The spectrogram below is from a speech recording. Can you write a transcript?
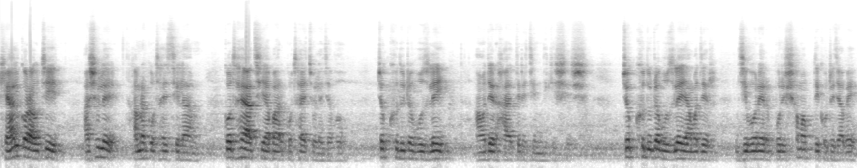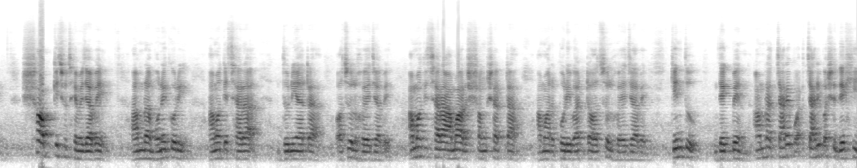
খেয়াল করা উচিত, আসলে আমরা কোথায় ছিলাম, কোথায় আছি, আবার কোথায় চলে যাব। চক্ষু দুটো বুঝলেই আমাদের হায়াতের জিন্দিগি শেষ। চক্ষু দুটো বুঝলেই আমাদের জীবনের পরিসমাপ্তি ঘটে যাবে সব কিছু থেমে যাবে। আমরা মনে করি, আমাকে ছাড়া দুনিয়াটা অচল হয়ে যাবে, আমাকে ছাড়া আমার সংসারটা, আমার পরিবারটা অচল হয়ে যাবে। কিন্তু দেখবেন, আমরা চারে চারিপাশে দেখি,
